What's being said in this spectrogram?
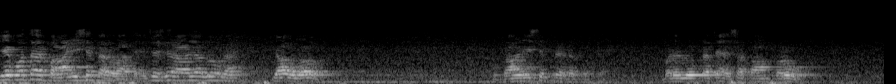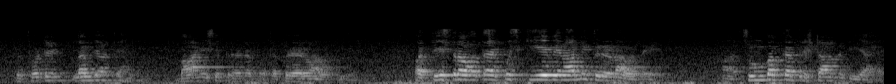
एक होता है वाणी से करवाते हैं। जैसे राजा लोग हैं, जाओ लड़ो वाणी से प्रेरक होते हैं। बड़े लोग कहते हैं, ऐसा काम करो। तो छोटे लग जाते हैं। वाणी से प्रेरक होता है, प्रेरणा होती है। और तीसरा होता है, कुछ किए बिना भी प्रेरणा होते हैं। हाँ चुंबक का दृष्टांत दिया है।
